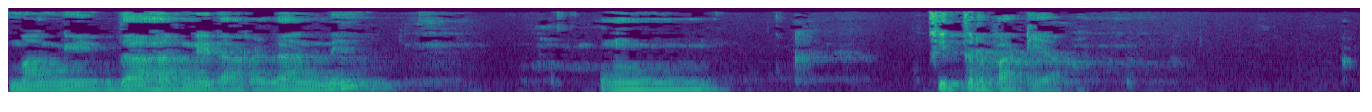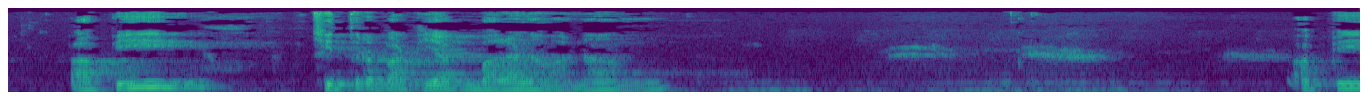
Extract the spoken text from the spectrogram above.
මම මේ උදාහරණයට අරගන්නේ චිත්‍රපටියක් අපි චිත්‍රපටියක් බලනවා නම් අපි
